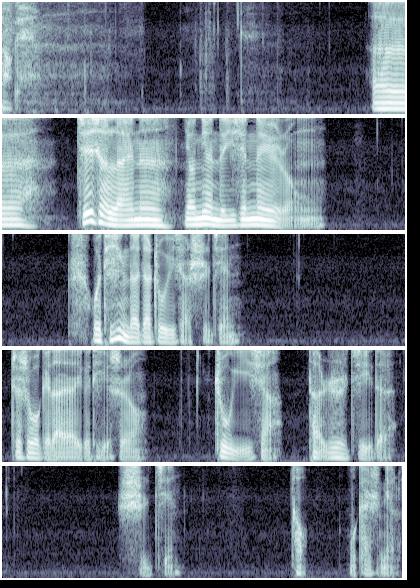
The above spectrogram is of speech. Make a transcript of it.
OK，呃，接下来呢要念的一些内容。我提醒大家注意一下时间，这是我给大家一个提示哦，注意一下他日记的时间。好，我开始念了。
